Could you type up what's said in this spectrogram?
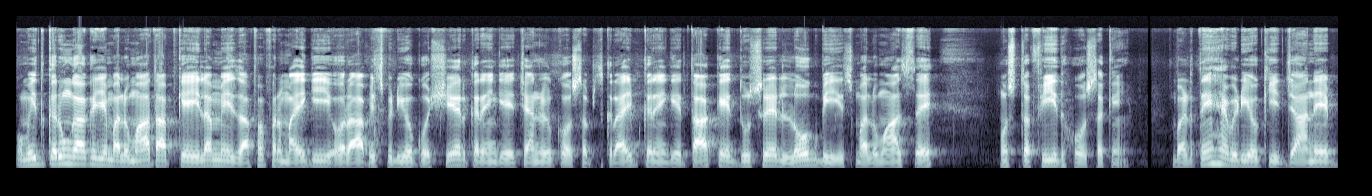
उम्मीद करूँगा कि ये मालूम आपके इलम में इजाफ़ा फरमाएगी और आप इस वीडियो को शेयर करेंगे, चैनल को सब्सक्राइब करेंगे ताकि दूसरे लोग भी इस मालूम से मुस्तफ़ हो सकें। बढ़ते हैं वीडियो की जानेब।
